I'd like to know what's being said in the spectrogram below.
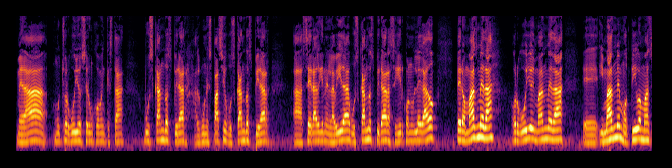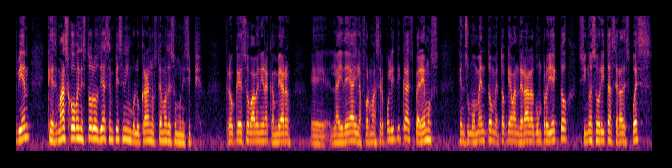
Me da mucho orgullo ser un joven que está buscando aspirar a algún espacio, buscando aspirar a ser alguien en la vida, buscando aspirar a seguir con un legado, pero más me da orgullo y más me da eh, y más me motiva más bien que más jóvenes todos los días se empiecen a involucrar en los temas de su municipio. Creo que eso va a venir a cambiar eh, la idea y la forma de hacer política. Esperemos que en su momento me toque abanderar algún proyecto. Si no es ahorita, será después.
